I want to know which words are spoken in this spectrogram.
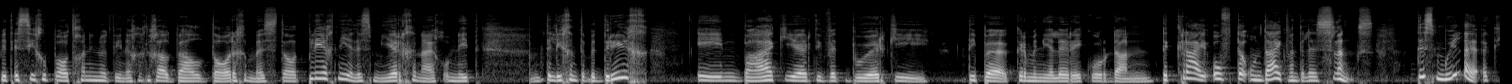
Met 'n psigopaat gaan nie noodwendig gewelddadige misdaad pleeg nie, hulle is meer geneig om net te lieg en te bedrieg en baie keer die wit boortjie tipe kriminele rekord dan te kry of te ontduik want hulle is slinks. Dis moeilik. Ek,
